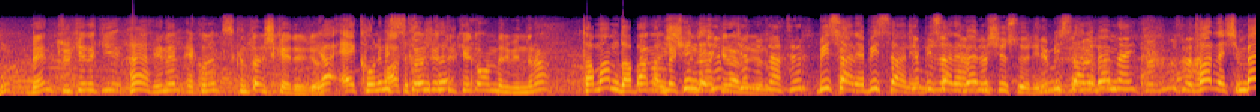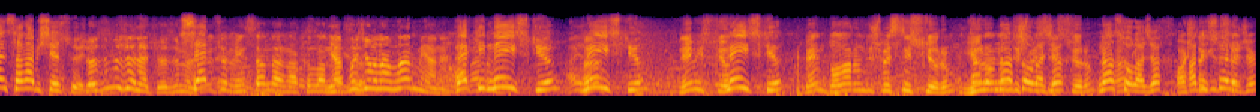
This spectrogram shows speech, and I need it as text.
Bu- ben Türkiye'deki He. genel ekonomik sıkıntıdan şikayet ediyorum. Ya ekonomik Asgari sıkıntı ücret Türkiye'de 11 bin lira. tamam da bakın 15 bin şimdi lira kira kim veriyorum. düzeltir? bir saniye bir saniye Kim bir saniye ben düzeltebilir? bir şey söyleyeyim. Kim Bir saniye ben Çözümü ne? Çözümü söyle. Kardeşim ben sana bir şey söyleyeyim. Çözümü söyle çözümü. Sen Çözüm insanların akıllanması. Yapıcı olan var mı yani? peki ne istiyorsun? Ne istiyorsun? Ne mi istiyorum? Ne istiyorsun? Ben doların düşmesini istiyorum. Tamam, Euro'nun nasıl düşmesini olacak? istiyorum. Nasıl olacak? Baştaki Hadi söyle. düşecek.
